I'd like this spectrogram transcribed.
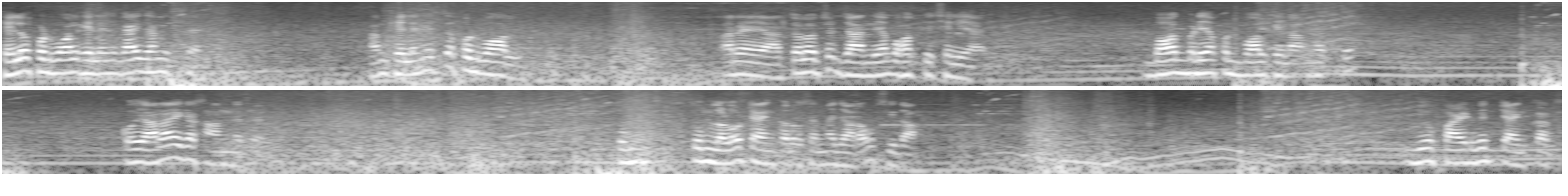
खेलो फुटबॉल खेलेंगे। गाइज़ हम इससे हम खेलेंगे इससे फुटबॉल। अरे यार, चलो जान दिया, बहुत पीछे लिया है। बहुत बढ़िया फुटबॉल खेला हमने इससे। कोई आ रहा है क्या सामने से? तुम तुम लड़ो टैंकरों से मैं जा रहा हूँ सीधा। You fight with tankers.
